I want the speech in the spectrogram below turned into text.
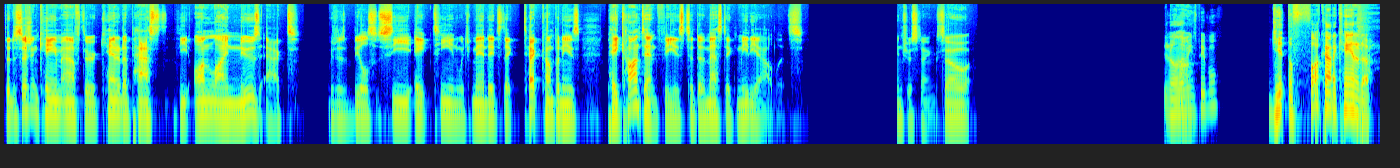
the decision came after Canada passed the Online News Act, which is Bill's C18, which mandates that tech companies pay content fees to domestic media outlets. Interesting. So, you know what that Huh. means, people? Get the fuck out of Canada.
